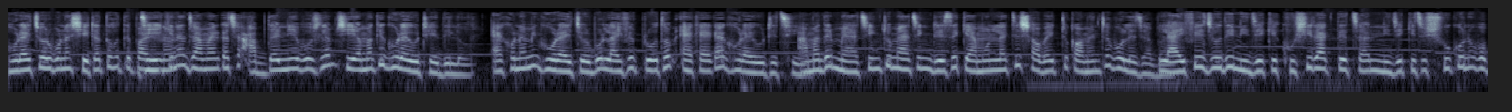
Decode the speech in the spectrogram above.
ঘোড়ায় চড়বো না সেটা তো হতে পারে না। কিনা জামাইয়ের কাছে আবদার নিয়ে বসলাম সে আমাকে ঘোড়ায় উঠিয়ে দিল। এখন আমি ঘোড়ায় চড়বো লাইফে প্রথম একা একা ঘোড়ায় উঠেছি। আমাদের ম্যাচিং টু ম্যাচিং ড্রেসে কেমন লাগছে সবাই একটু কমেন্টে বলে যাবে। লাইফে যদি নিজেকে খুশি রাখতে চান নিজে কিছু সুখ অনুভব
